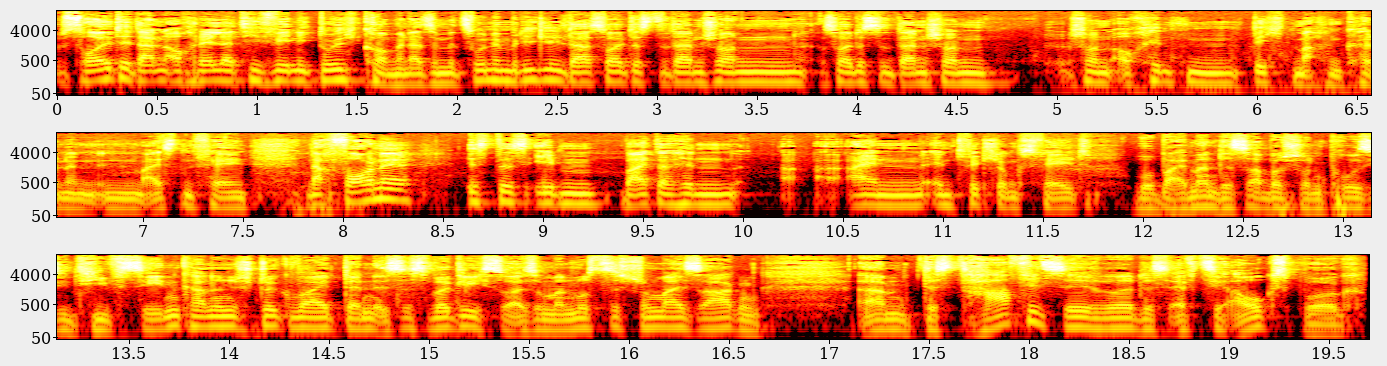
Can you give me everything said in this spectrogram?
sollte dann auch relativ wenig durchkommen. Also mit so einem Riegel, da solltest du dann schon, solltest du dann schon, schon auch hinten dicht machen können in den meisten Fällen. Nach vorne ist das eben weiterhin ein Entwicklungsfeld. Wobei man das aber schon positiv sehen kann ein Stück weit, denn es ist wirklich so, also man muss das schon mal sagen, ähm, das Tafelsilber des FC Augsburg,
